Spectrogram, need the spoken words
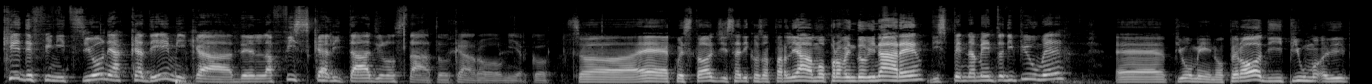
Che definizione accademica della fiscalità di uno Stato, caro Mirko. So, eh, quest'oggi sai di cosa parliamo? Prova a indovinare? Di spennamento di piume? Eh, più o meno, però di, pium- di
